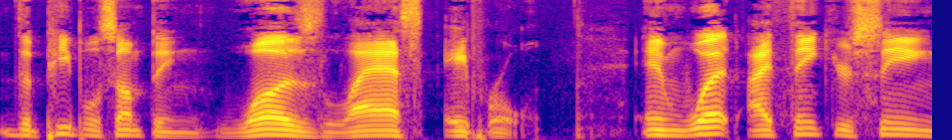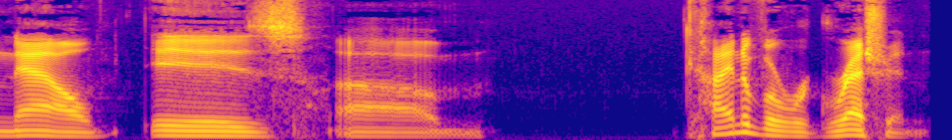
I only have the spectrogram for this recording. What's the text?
the people something was last April. And what I think you're seeing now is um, kind of a regression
